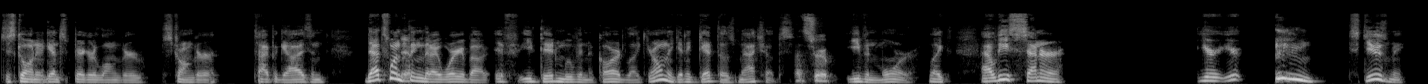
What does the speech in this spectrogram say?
just going against bigger, longer, stronger type of guys. And that's one yeah. thing that I worry about. If he did move into guard, like you're only going to get those matchups. That's true. Even more, like at least center. You're you're excuse me.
